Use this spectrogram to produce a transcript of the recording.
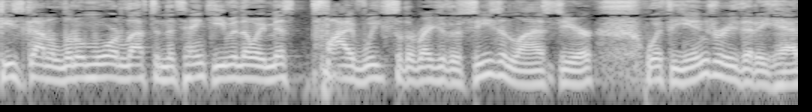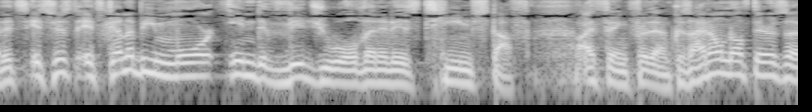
he's got a little more left in the tank, even though he missed five weeks of the regular season last year with the injury that he had. It's it's just it's going to be more individual than it is team stuff. I think for them because I don't know if there's a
